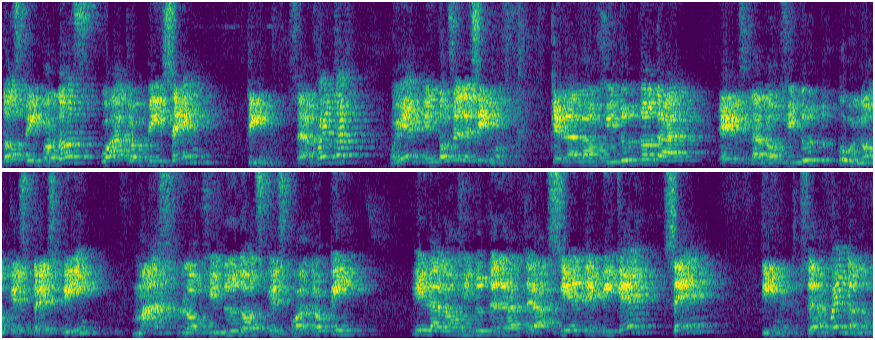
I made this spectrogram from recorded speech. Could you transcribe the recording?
2 pi por 2, 4 pi centímetros. ¿Se dan cuenta? Muy bien, entonces decimos que la longitud total es la longitud 1, que es 3 pi, más longitud 2, que es 4 pi, y la longitud tendrá será 7 pique centímetros. ¿Se dan cuenta o no?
